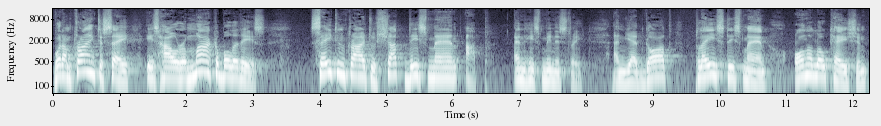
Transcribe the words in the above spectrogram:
What I'm trying to say is how remarkable it is. Satan tried to shut this man up and his ministry, and yet God placed this man on a location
